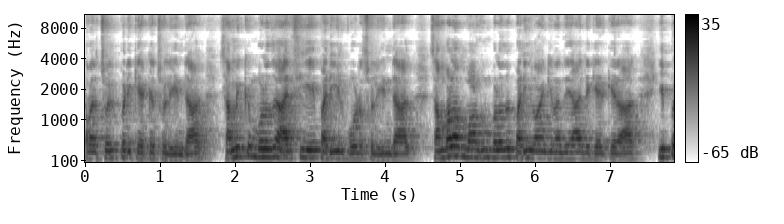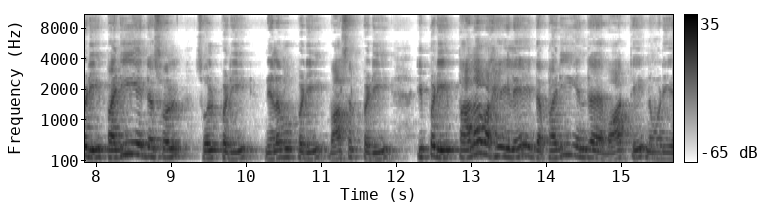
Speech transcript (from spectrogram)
அவள் சொல்படி கேட்க சொல்கின்றாள். சமைக்கும் பொழுது அரிசியை படியில் போட சொல்கின்றாள். சம்பளம் வாங்கும் பொழுது படி வாங்கி வந்தையா என்று கேட்கிறார். இப்படி படி என்ற சொல் சொல்படி நிலவுப்படி வாசற்படி இப்படி பல வகையிலே இந்த படி என்ற வார்த்தை நம்முடைய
